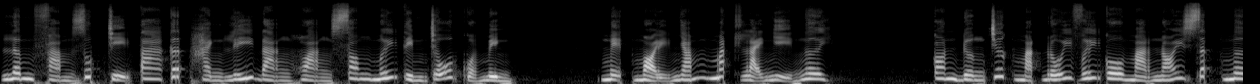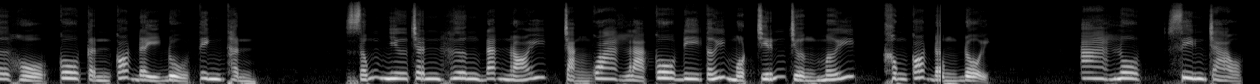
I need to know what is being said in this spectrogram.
Lâm Phàm giúp chị ta cất hành lý đàng hoàng xong mới tìm chỗ của mình. Mệt mỏi nhắm mắt lại nghỉ ngơi. Con đường trước mặt đối với cô mà nói rất mơ hồ. Cô cần có đầy đủ tinh thần. Giống như chân hương đã nói. Chẳng qua là cô đi tới một chiến trường mới. Không có đồng đội. Alo, xin chào.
